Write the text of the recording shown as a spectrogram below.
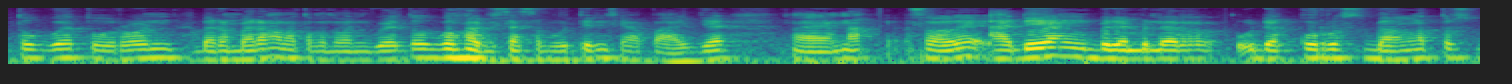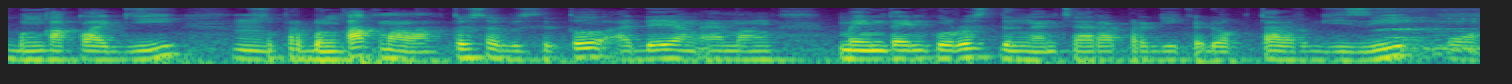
itu gue turun bareng-bareng sama teman-teman gue tuh gue nggak bisa sebutin siapa aja nggak enak soalnya ada yang bener-bener udah kurus banget terus bengkak lagi Hmm. super bengkak malah terus habis itu ada yang emang maintain kurus dengan cara pergi ke dokter gizi wah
